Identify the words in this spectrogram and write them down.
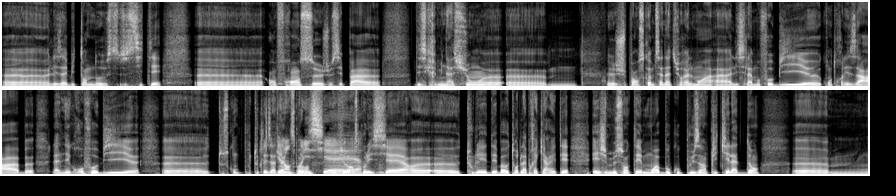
les habitants de nos cités. En France, je sais pas, discrimination, je pense comme ça naturellement à, à l'islamophobie contre les Arabes, la négrophobie, tout ce qu'on, toutes les attaques, Violences policières. les violences policières, euh, tous les débats autour de la précarité, et je me sentais moi beaucoup plus impliqué là-dedans, euh,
